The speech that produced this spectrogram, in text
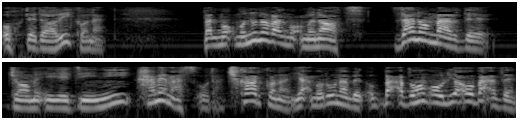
عهدهداری کنند. و المؤمنون و المؤمنات زن و مرد جامعه دینی همه مسئولن. چیکار کنن؟ یأمرون بال بعضهم اولیاء و بعضن.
